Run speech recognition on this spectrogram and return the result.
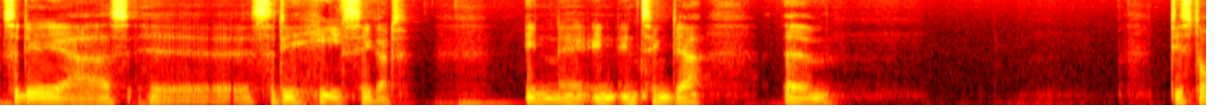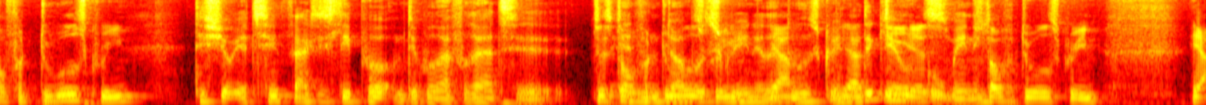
Så det er, øh, så det er helt sikkert en, øh, en, en ting der. Øh, det står for dual screen. Det er sjovt, jeg tænkte faktisk lige på, om det kunne referere til det står for dual screen, screen eller ja, dual screen. Ja, det giver jo god mening. står for dual screen. Ja.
